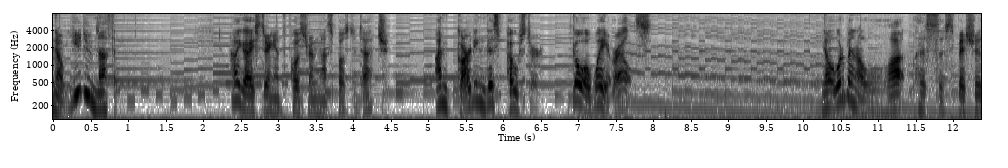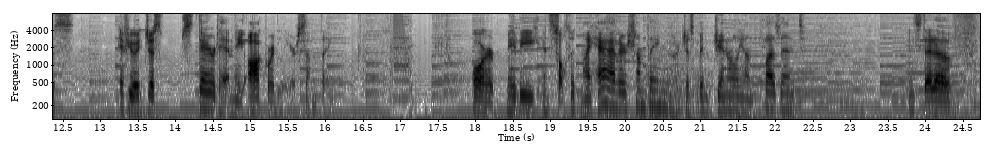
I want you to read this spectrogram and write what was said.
No, you do nothing. Hi guys staring at the poster I'm not supposed to touch. I'm guarding this poster. Go away or else. Know, it would have been a lot less suspicious if you had just stared at me awkwardly or something. Or maybe insulted my hat or something, or just been generally unpleasant, instead of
